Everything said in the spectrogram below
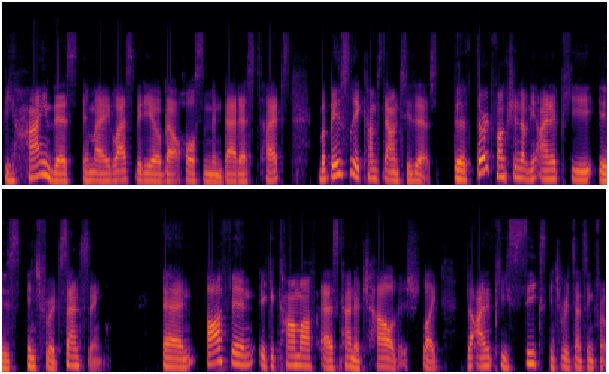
behind this in my last video about wholesome and badass types. But basically, it comes down to this. The third function of the INFP is introvert sensing. And often it could come off as kind of childish, like the INFP seeks introvert sensing from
